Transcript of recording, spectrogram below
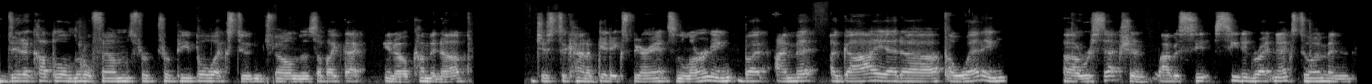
did a couple of little films for, for people like student films and stuff like that, you know, coming up just to kind of get experience and learning. But I met a guy at a, a wedding uh, reception. I was se- seated right next to him and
